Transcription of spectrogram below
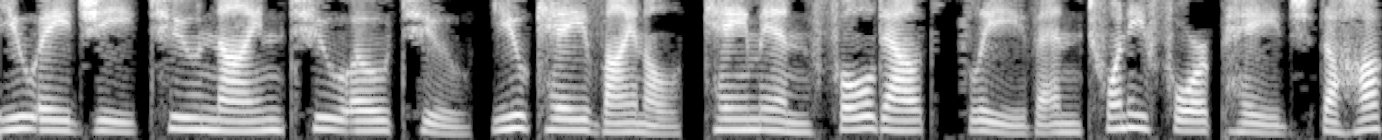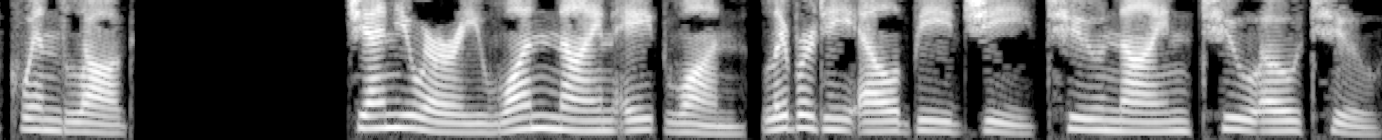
UAG 29202, UK vinyl, came in fold-out sleeve and 24-page The Hawkwind log January 1981, Liberty LBG 29202,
